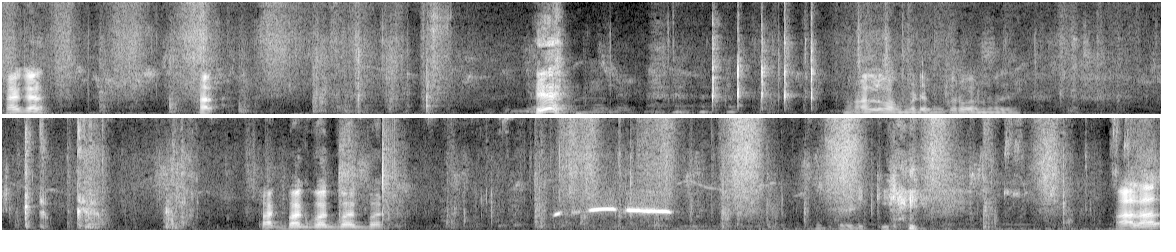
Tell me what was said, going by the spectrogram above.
હાલ હે હાલવા મળે શું કરવાનું હશે ભાગ ભાગ ભાગ ભાગ ભાગ ધડકી હાલ હાલ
